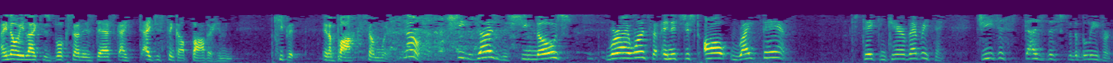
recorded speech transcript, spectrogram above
I know he likes his books on his desk. I, I just think I'll bother him. And keep it in a box somewhere. No. She does this. She knows where I want them. And it's just all right there. She's taking care of everything. Jesus does this for the believer.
